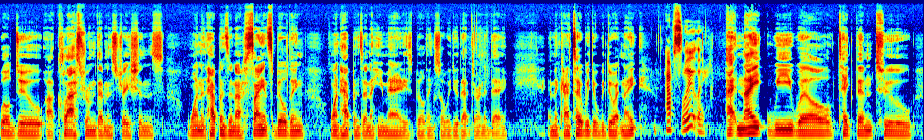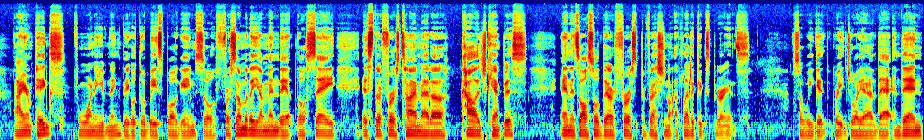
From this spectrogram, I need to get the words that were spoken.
will do uh, classroom demonstrations. One happens in our science building. One happens in a humanities building. So we do that during the day. And then can I tell you what we do? We do at night. Absolutely. At night, we will take them to Iron Pigs for one evening. They go to a baseball game. So for some of the young men, they, they'll say it's their first time at a college campus, and it's also their first professional athletic experience. So we get great joy out of that. And then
